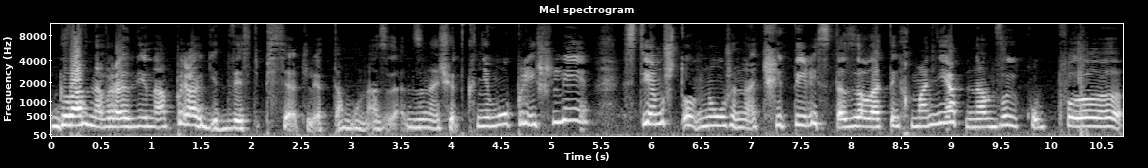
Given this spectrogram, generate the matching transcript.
главного раввина Праги 250 лет тому назад. Значит, к нему пришли с тем, что нужно 400 золотых монет на выкуп э,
